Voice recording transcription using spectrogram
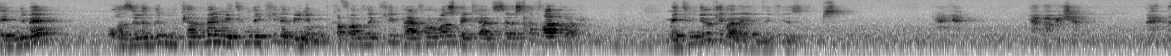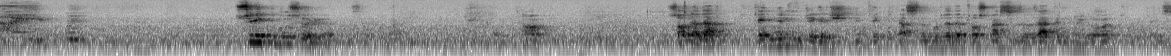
kendime o hazırladığım mükemmel metindekiyle benim kafamdaki performans beklentisi arasında fark var. Metin diyor ki bana elimdeki yazı. "Pişt, Gel gel. Yapamayacağım. Ben daha iyiyim. Sürekli bunu söylüyor. Tamam. Sonradan kendimce geliştirdiğim teknik aslında burada da Toastmasters'da zaten bunu uygulamak durumundayız.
